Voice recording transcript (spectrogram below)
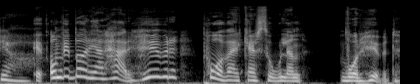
Ja. Eh, Om vi börjar här, hur påverkar solen vår hud?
